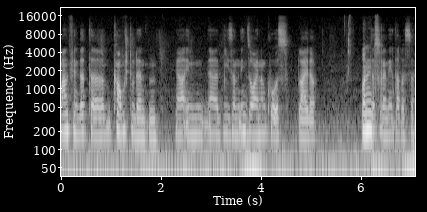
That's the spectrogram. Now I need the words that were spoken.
man findet äh, kaum Studenten ja, in, äh, diesen, in so einem Kurs, leider. Und das ist kein Interesse.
